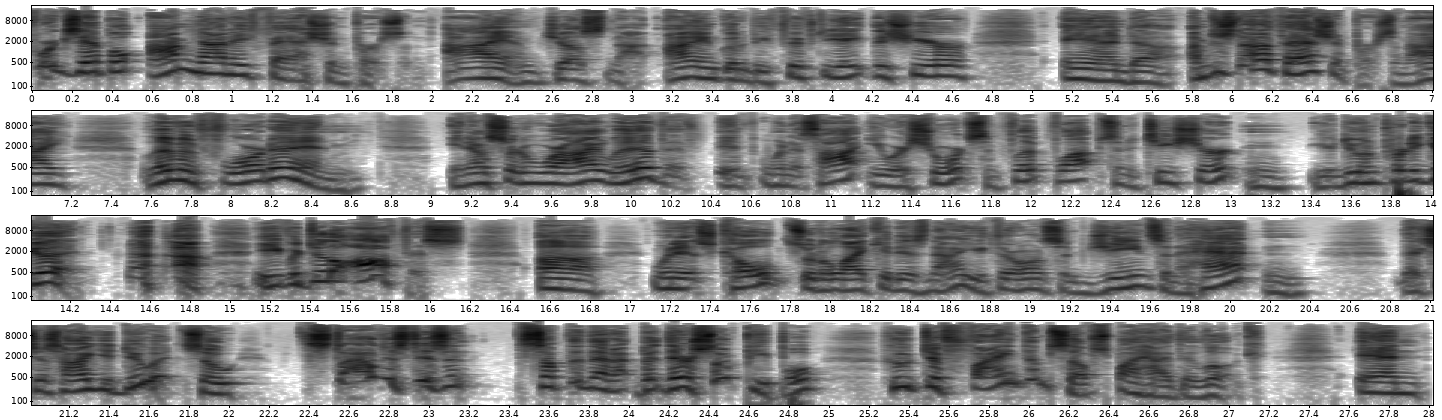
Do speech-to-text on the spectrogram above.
For example, I'm not a fashion person. I am just not. I am going to be 58 this year, and uh, I'm just not a fashion person. I live in Florida, and you know, sort of where I live, if, if when it's hot, you wear shorts and flip flops and a t-shirt, and you're doing pretty good. Even to the office. Uh, when it's cold, sort of like it is now, you throw on some jeans and a hat, and that's just how you do it. So style just isn't something that, I, but there are some people who define themselves by how they look. And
